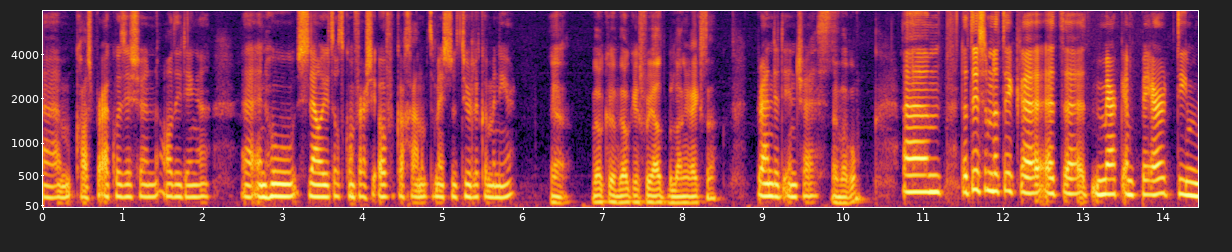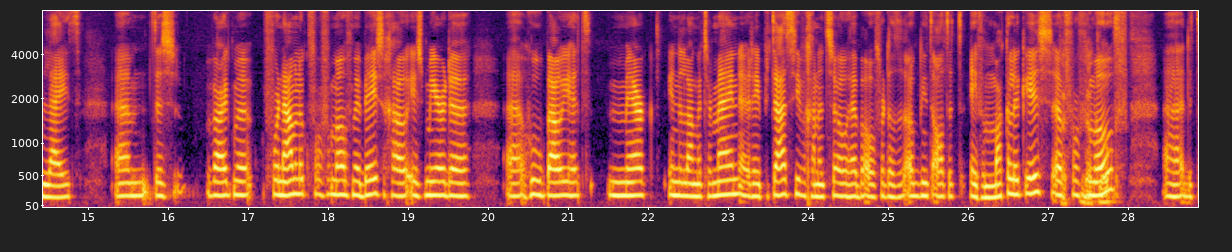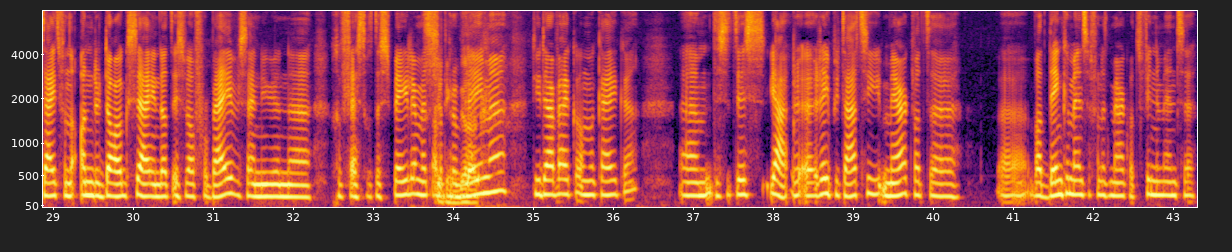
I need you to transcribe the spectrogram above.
um, cost per acquisition, al die dingen. Uh, en hoe snel je tot conversie over kan gaan op de meest natuurlijke manier. Ja, welke, welke is voor jou het belangrijkste? Branded interest. En waarom? Um, dat is omdat ik uh, het, uh, het merk- en PR-team leid. Um, dus waar ik me voornamelijk voor vermogen mee bezig hou, is meer de uh, hoe bouw je het merk in de lange termijn, uh, reputatie. We gaan het zo hebben over dat het ook niet altijd even makkelijk is uh, voor Vermoof. de tijd van de underdogs zijn, dat is wel voorbij. We zijn nu een gevestigde speler met Sitting alle problemen die daarbij komen kijken. Um, dus het is ja, reputatie, merk. Wat, wat denken mensen van het merk? Wat vinden mensen?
